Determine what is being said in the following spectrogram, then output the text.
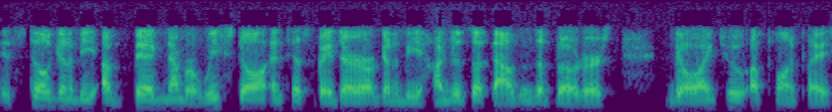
is still going to be a big number. We still anticipate there are going to be hundreds of thousands of voters going to a polling place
